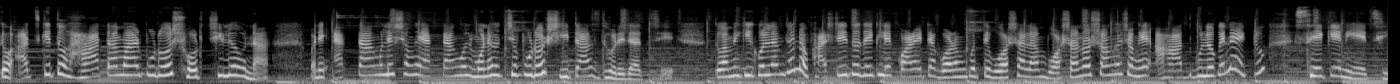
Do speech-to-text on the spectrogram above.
তো আজকে তো হাত আমার পুরো সরছিলও না। মানে একটা আঙুলের সঙ্গে একটা আঙুল মনে হচ্ছে পুরো সিটাস ধরে যাচ্ছে। তো আমি কি করলাম জানো ফার্স্টেই তো দেখলে কড়াইটা গরম করতে বসালাম। বসানোর সঙ্গে সঙ্গে হাতগুলোকে না একটু সেকে নিয়েছি।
